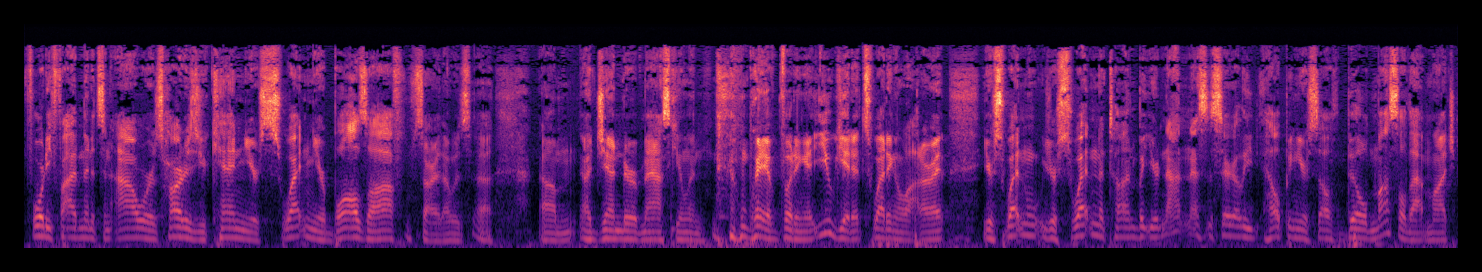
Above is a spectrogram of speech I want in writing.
45 minutes an hour as hard as you can. You're sweating your balls off. Sorry, that was uh, um, a gender masculine way of putting it. You get it, sweating a lot. All right, you're sweating, you're sweating a ton, but you're not necessarily helping yourself build muscle that much,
